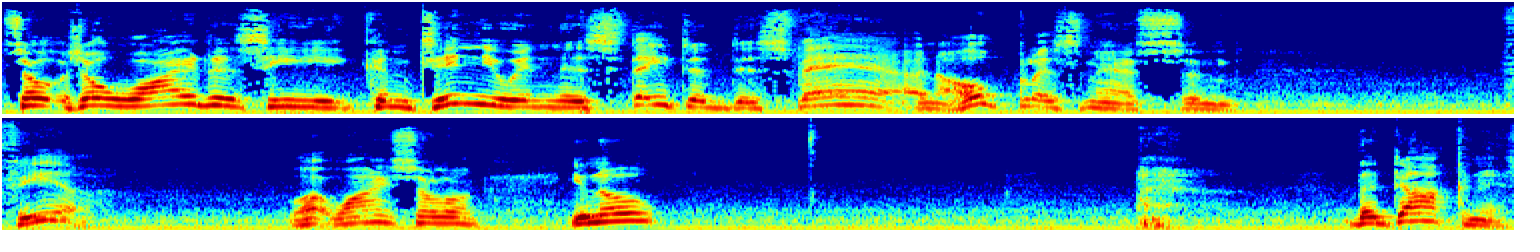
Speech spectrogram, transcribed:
So, so why does he continue in this state of despair and hopelessness and fear? Why, why so long? You know, the darkness,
